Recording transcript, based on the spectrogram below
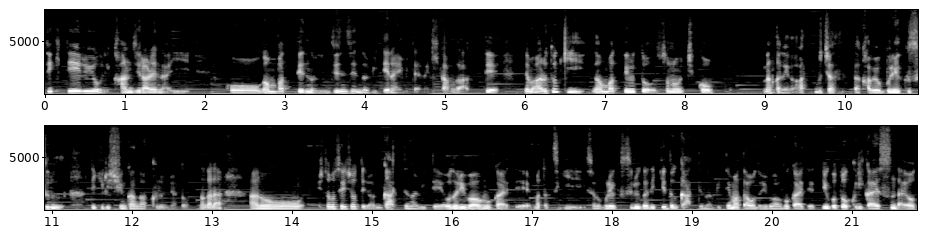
できているように感じられない、こう、頑張ってんのに全然伸びてないみたいな期間があって、でもある時頑張ってると、そのうちこう、なんかね、ぶち当たった壁をブレイクスルーできる瞬間が来るんやと。だから、あのー、人の成長っていうのはガッて伸びて、踊り場を迎えて、また次、そのブレイクスルーができるとガッて伸びて、また踊り場を迎えてっていうことを繰り返すんだよ。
